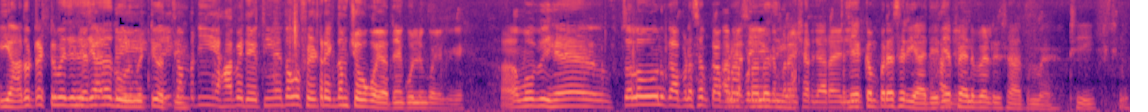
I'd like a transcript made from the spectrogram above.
यहाँ तो ट्रैक्टर में जैसे ज़्यादा धूल मिट्टी होती है। कंपनी यहाँ पे देती है तो वो फ़िल्टर एकदम चौक हो जाते हैं कूलिंग कॉइल के। हाँ वो भी है। चलो उनका अपना सबका अपना अपना कंप्रेसर जा रहा है अच्छा, ये कंप्रेसर यहाँ दे दिया हाँ फ़ैन बेल्ट के साथ में। ठीक ठीक।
